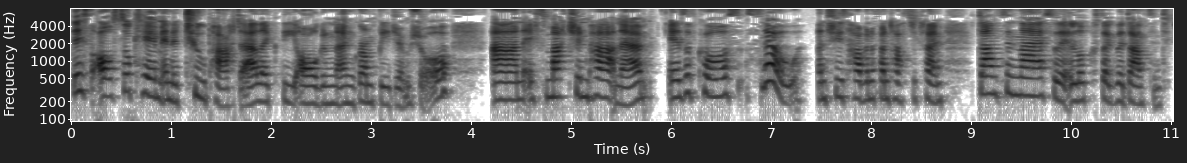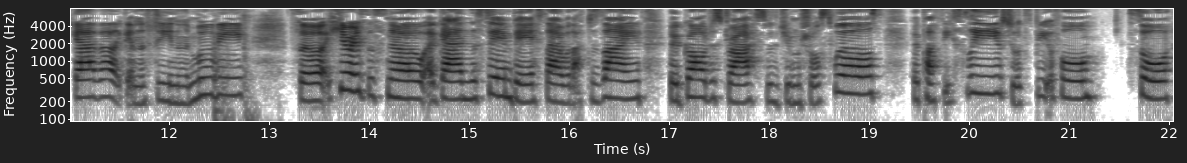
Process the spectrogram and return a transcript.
this also came in a two-parter like the Organ and Grumpy Jim Shore and its matching partner is of course Snow and she's having a fantastic time dancing there so it looks like they're dancing together like in the scene in the movie. So here is the Snow, again the same base there with that design, her gorgeous dress with Jim Shore swirls, her puffy sleeves, she looks beautiful. So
